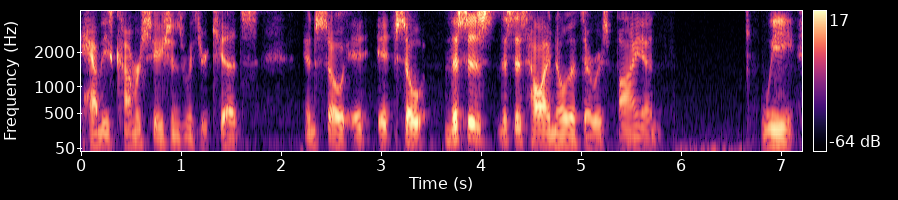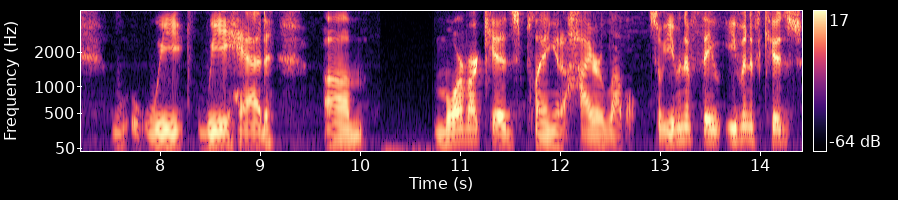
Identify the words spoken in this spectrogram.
have these conversations with your kids, and so it, it so this is this is how I know that there was buy-in. We we we had um, more of our kids playing at a higher level. So even if they even if kids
